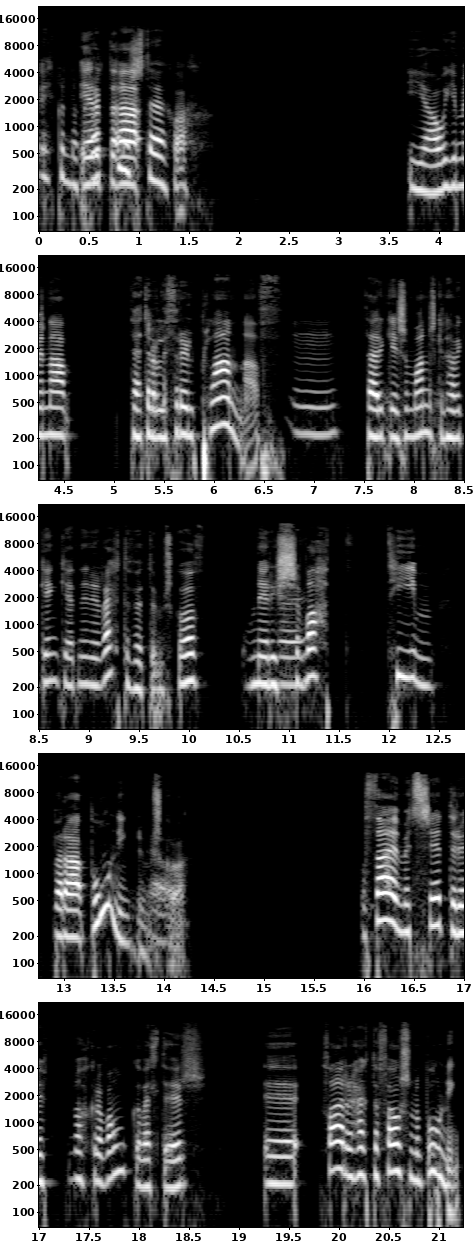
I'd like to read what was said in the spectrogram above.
einhvern að kreglist eða eitthvað Já, ég meina, þetta er alveg þröl planað. mm. Það er ekki eins og manneskinn hafi gengið hérna inn í rektafötum, sko. Hún er í Nei. svart tím bara búningnum, Já. sko. Og það er mitt setur upp nokkra vangaveltur. Uh, hvað er hægt að fá svona búning?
